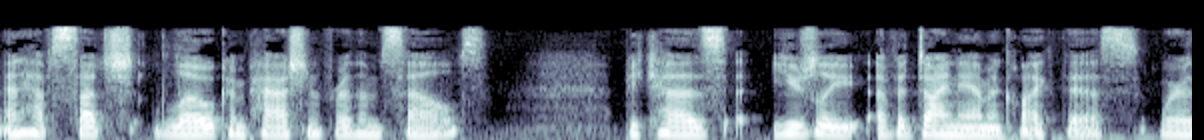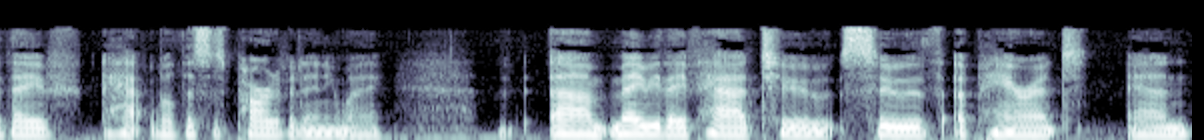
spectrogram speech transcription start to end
and have such low compassion for themselves because usually of a dynamic like this, where they've had, well, this is part of it anyway. Um, maybe they've had to soothe a parent, and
